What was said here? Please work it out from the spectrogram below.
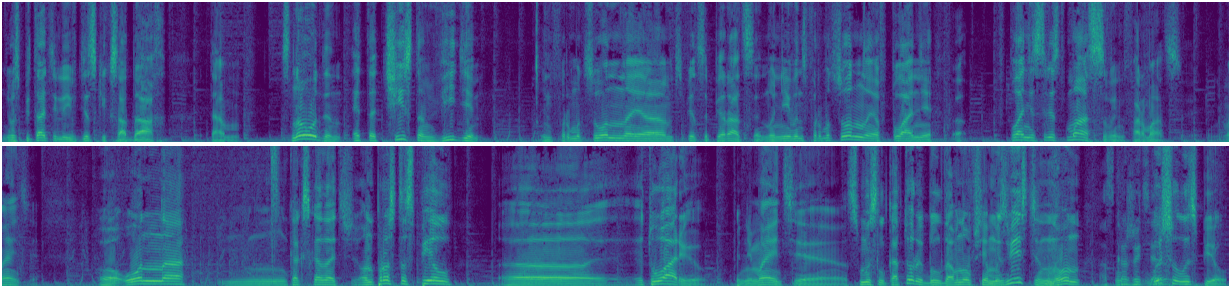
воспитателей в детских садах, там. Сноуден — это в чистом виде информационная спецоперация, но не в информационная в плане, э, в плане средств массовой информации, понимаете? Э, Он, как сказать, он просто спел э, эту арию, понимаете, смысл которой был давно всем известен, но он А скажите, вышел и спел.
